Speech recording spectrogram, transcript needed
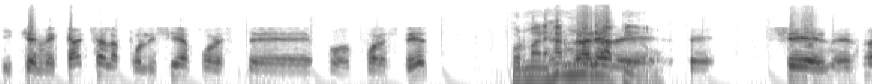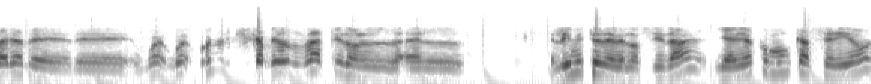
y que me cacha la policía por este por, por speed. Por manejar muy rápido. Sí, es un área de, bueno, es que cambió rápido el límite de velocidad y había como un caserío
